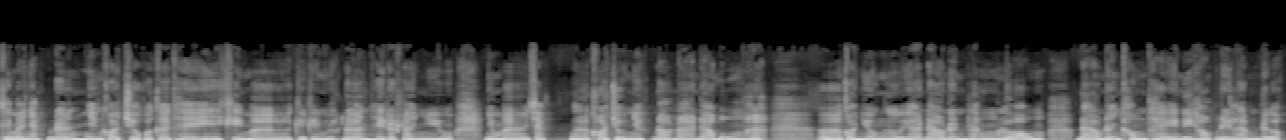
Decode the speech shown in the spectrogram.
Khi mà nhắc đến những khó chịu của cơ thể khi mà kỳ kinh nguyệt đến thì rất là nhiều nhưng mà chắc Ờ, khó chịu nhất đó là đau bụng ha. À, có nhiều người đau đến lăn lộn đau đến không thể đi học đi làm được.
